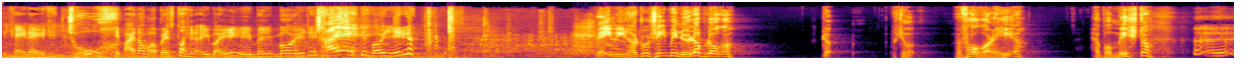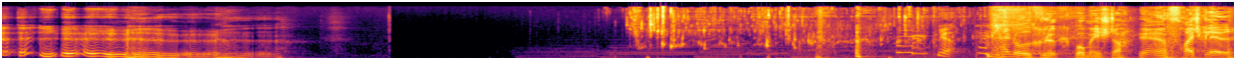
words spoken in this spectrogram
Det kan I ikke. To. Det er mig, der er borgmester her. I må ikke. I må ikke. Tre. Det må I ikke. Hvad Emil, har du set min øloplukker? Der... Hvad foregår der her? Herr borgmester? Ja. Tag noget gløk, borgmester. Den er frisklavet.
